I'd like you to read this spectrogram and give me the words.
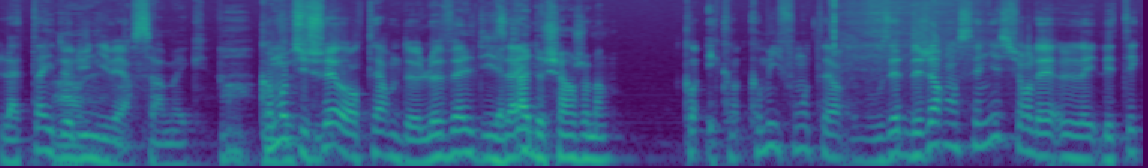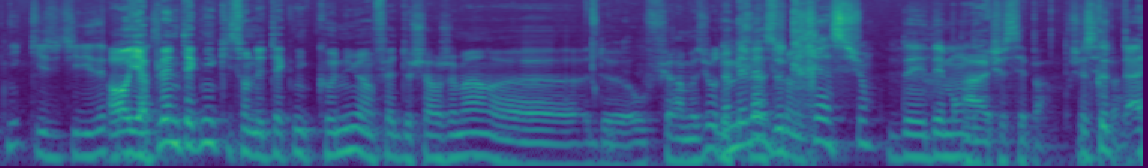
la taille de Ah ouais, l'univers Ça, mec. Oh, Comment tu suis- fais en termes de level Il n'y a design pas de chargement. Et co- comment ils font Vous êtes déjà renseigné sur les, les- les techniques qu'ils utilisaient Alors, il y a plein de techniques qui sont des techniques connues en fait de chargement euh, de, au fur et à mesure de Non, mais même de création. des, des mondes. Ah, je sais pas. Je Parce sais que pas. ah,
